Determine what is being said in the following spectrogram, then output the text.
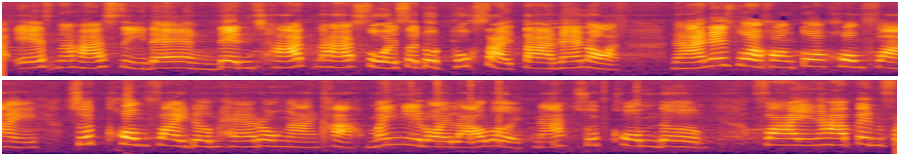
RS นะคะ สีแดงเด่นชัดนะคะ สวยสะดุดทุกสายตาแน่นอน นะคะในส่วนของตัวโคมไฟ ชุดโคมไฟเดิมแท้โรงงานค่ะ ไม่มีรอยร้าวเลยนะชุดโคมเดิม ไฟนะคะเป็นไฟ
